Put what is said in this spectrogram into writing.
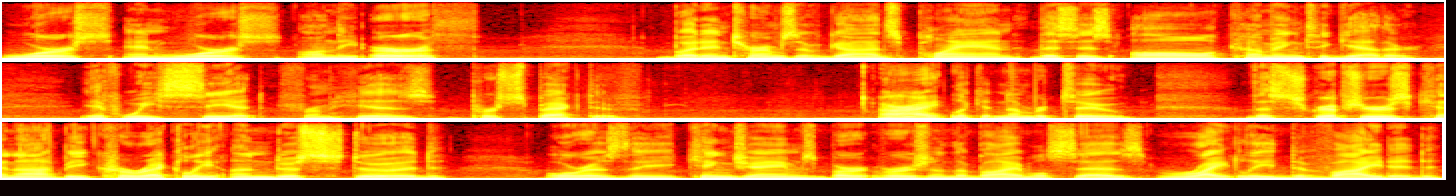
worse and worse on the earth. But in terms of God's plan, this is all coming together if we see it from His perspective. All right, look at number two the scriptures cannot be correctly understood, or as the King James Version of the Bible says, rightly divided,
